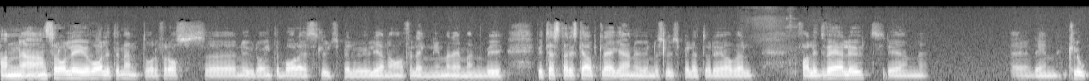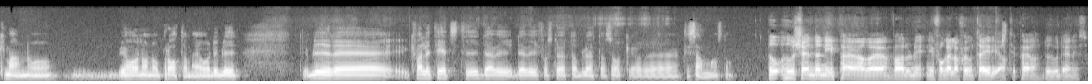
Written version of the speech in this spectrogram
han, hans roll är ju att vara lite mentor för oss eh, nu då, inte bara i slutspel. Vi vill gärna ha en förlängning med det men vi, vi testar i skarpt läge här nu under slutspelet och det har väl fallit väl ut. Det är en, eh, det är en klok man och vi har någon att prata med och det blir, det blir eh, kvalitetstid där vi, där vi får stöta och blöta saker eh, tillsammans. Då. Hur, hur kände ni Per, eh, vad hade ni, ni för relation tidigare till Per, du och Dennis?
